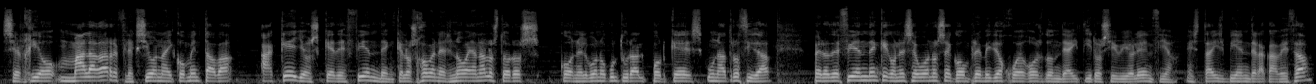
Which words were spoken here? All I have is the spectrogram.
Sergio Málaga reflexiona y comentaba aquellos que defienden que los jóvenes no vayan a los toros con el bono cultural porque es una atrocidad, pero defienden que con ese bono se compren videojuegos donde hay tiros y violencia. ¿Estáis bien de la cabeza?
